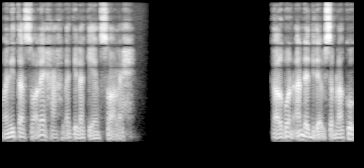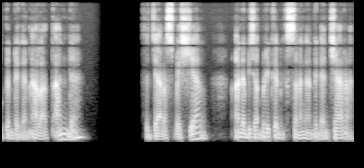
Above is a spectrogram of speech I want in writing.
Wanita solehah, laki-laki yang soleh. Kalaupun Anda tidak bisa melakukan dengan alat Anda, secara spesial, Anda bisa memberikan kesenangan dengan cara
